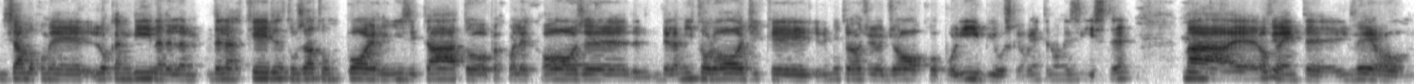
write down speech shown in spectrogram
diciamo, come locandina del, dell'arcade, è stato usato un po' e rivisitato per quelle cose de, della mitologiche, il mitologico gioco Polybius, che ovviamente non esiste, ma eh, ovviamente il vero,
